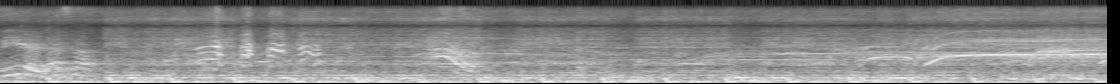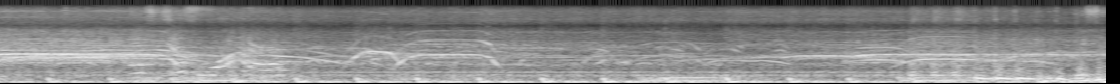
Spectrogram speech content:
beer. That's not. oh. It's just water. You, should,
